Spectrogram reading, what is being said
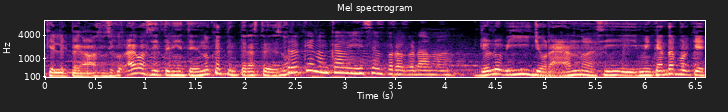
Que le pegaba a sus hijos. Algo así tenía, tenía. ¿Nunca te enteraste de eso? Creo que nunca vi ese programa. Yo lo vi llorando así. y Me encanta porque.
